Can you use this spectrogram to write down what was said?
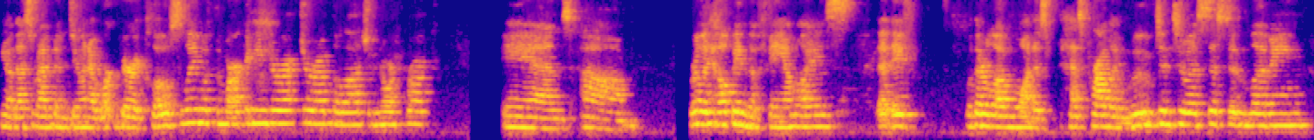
you know, that's what I've been doing. I work very closely with the marketing director of the Lodge of Northbrook and um, really helping the families that they've, well, their loved one is, has probably moved into assisted living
